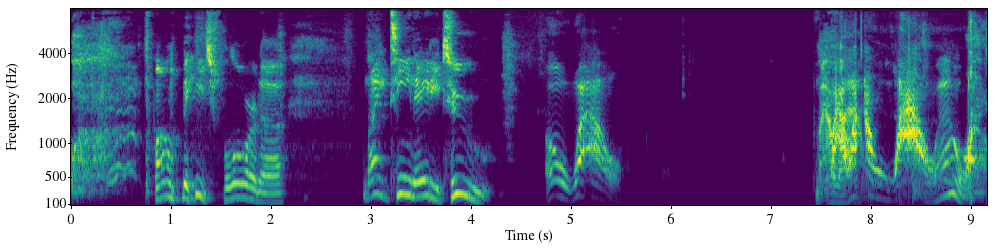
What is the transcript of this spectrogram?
Palm Beach, Florida, 1982. Oh wow! Wow, wow. Wow! Wow! Wow, wow.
